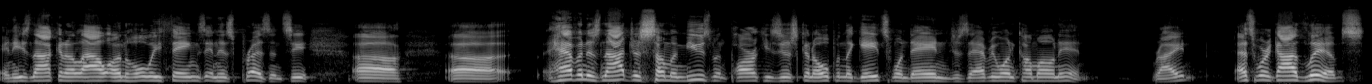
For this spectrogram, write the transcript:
And He's not going to allow unholy things in His presence. See, uh, uh, heaven is not just some amusement park. He's just going to open the gates one day and just everyone come on in, right? That's where God lives.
